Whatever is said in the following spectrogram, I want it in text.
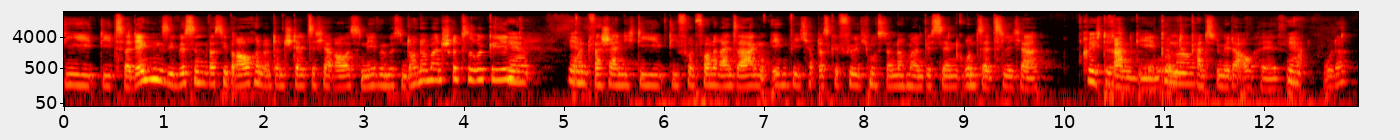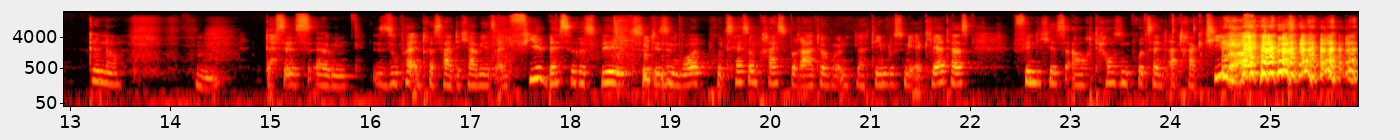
die, die zwar denken, sie wissen, was sie brauchen, und dann stellt sich heraus, nee, wir müssen doch nochmal einen Schritt zurückgehen. Ja. Ja. Und wahrscheinlich die, die von vornherein sagen, irgendwie, ich habe das Gefühl, ich muss dann nochmal ein bisschen grundsätzlicher Richtig. rangehen. Genau. Und kannst du mir da auch helfen, ja. oder? Genau. Hm. Das ist ähm, super interessant. Ich habe jetzt ein viel besseres Bild zu diesem Wort Prozess- und Preisberatung und nachdem du es mir erklärt hast, finde ich es auch 1000 Prozent attraktiver.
